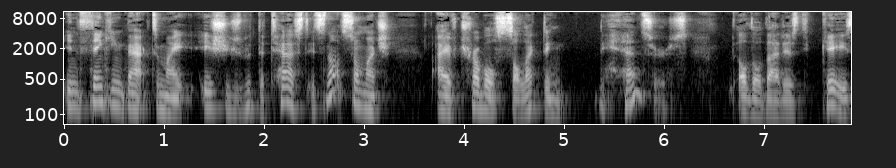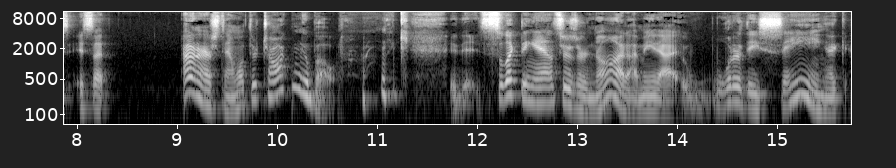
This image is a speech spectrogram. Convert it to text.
in thinking back to my issues with the test, it's not so much I have trouble selecting the answers, although that is the case, it's that I don't understand what they're talking about. like, selecting answers or not, I mean, I, what are they saying? Like,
